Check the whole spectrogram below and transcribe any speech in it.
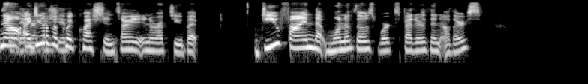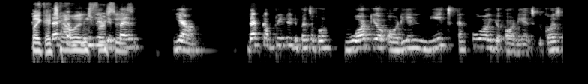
Now, I do have a quick question. Sorry to interrupt you, but do you find that one of those works better than others? Like a that challenge versus. Depend, yeah, that completely depends upon what your audience needs and who are your audience because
